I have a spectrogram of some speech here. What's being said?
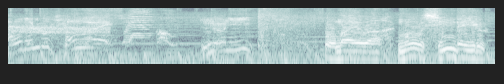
さにも効かんわい。何？お前はもう死んでいる。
